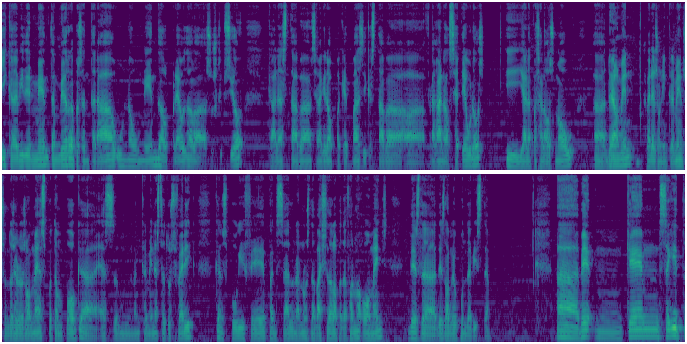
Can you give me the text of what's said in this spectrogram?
i que, evidentment, també representarà un augment del preu de la subscripció, que ara estava, sembla que era el paquet bàsic, estava eh, fregant els 7 euros i ara passarà als 9 Uh, realment, a veure, és un increment, són 2 euros al mes, però tampoc uh, és un increment estratosfèric que ens pugui fer pensar donar-nos de baixa de la plataforma, o almenys des, de, des del meu punt de vista. Uh, bé, mm, què hem seguit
